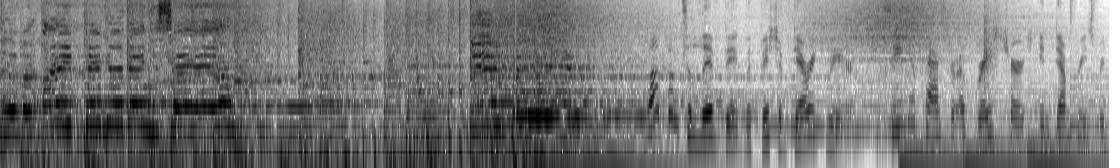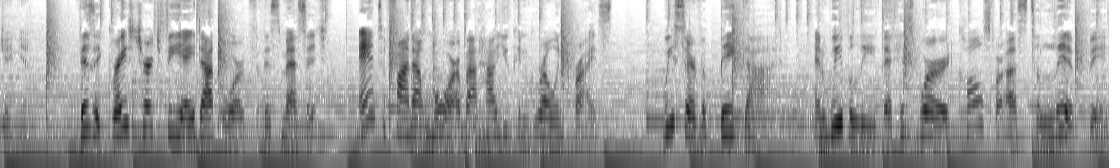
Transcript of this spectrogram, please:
Live life bigger than yourself. Welcome to Live Big with Bishop Derek Grier, Senior Pastor of Grace Church in Dumfries, Virginia. Visit gracechurchva.org for this message and to find out more about how you can grow in Christ. We serve a big God, and we believe that His Word calls for us to live big.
